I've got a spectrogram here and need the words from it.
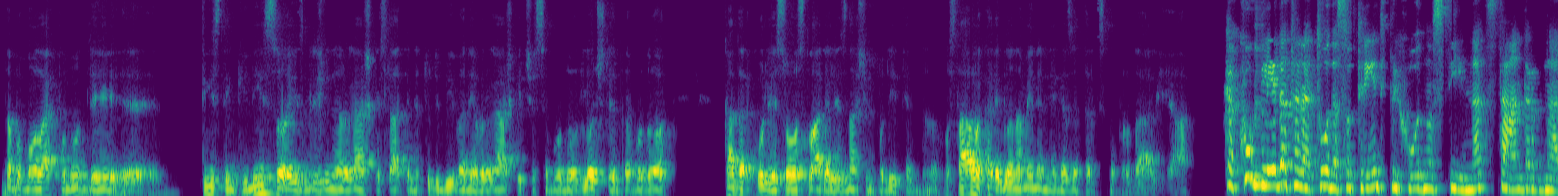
da bomo lahko ponudili eh, tistim, ki niso iz bližine Rogaške Slatine, tudi bivanje v Rogaški, če se bodo odločili, da bodo kadarkoli so ustvarjali z našim podjetjem. Ostalo, kar je bilo namenjenega za trg, smo prodali. Ja. Kako gledate na to, da so trend prihodnosti nadstandardna,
